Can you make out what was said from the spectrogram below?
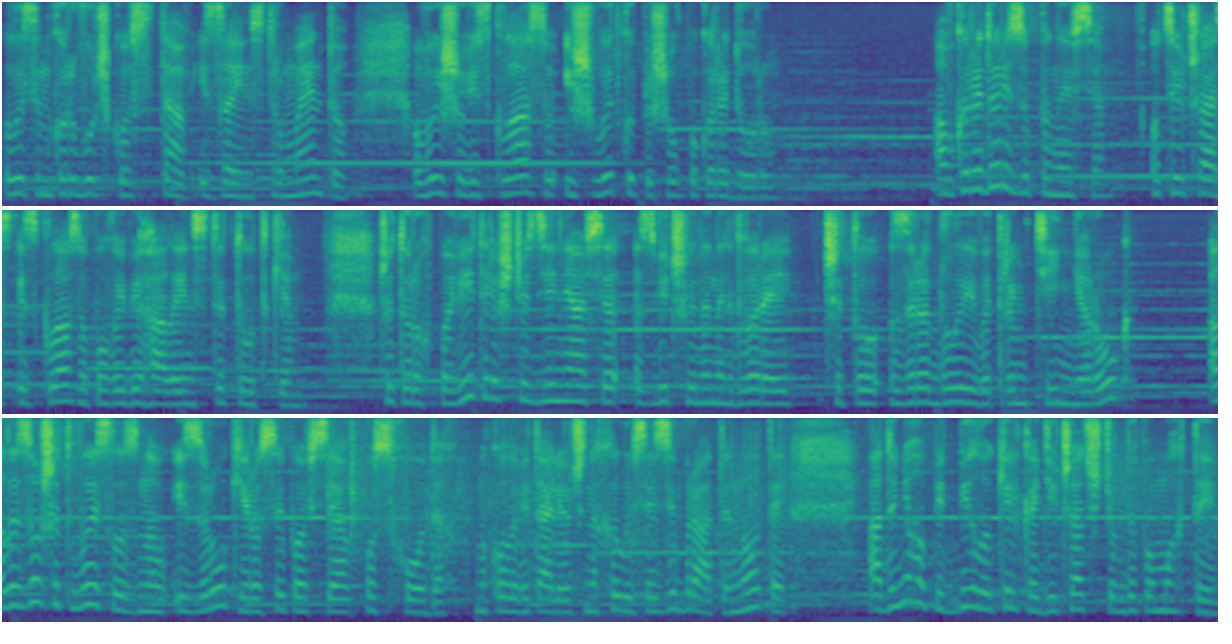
Лисенко рвучко встав із-за інструменту, вийшов із класу і швидко пішов по коридору. А в коридорі зупинився. У цей час із класу повибігали інститутки. Чи то рух повітря, що здійнявся з відчинених дверей, чи то зрадливе тремтіння рук. Але зошит вислизнув із рук і розсипався по сходах. Микола Віталійович нахилився зібрати ноти, а до нього підбігло кілька дівчат, щоб допомогти.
